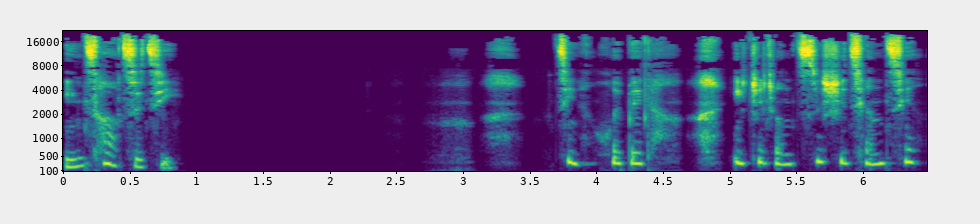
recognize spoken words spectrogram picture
淫操自己，竟然会被他以这种姿势强奸！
